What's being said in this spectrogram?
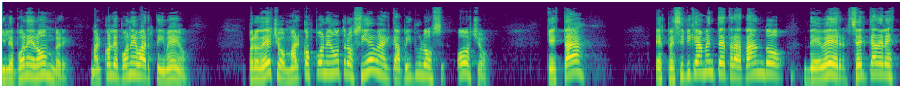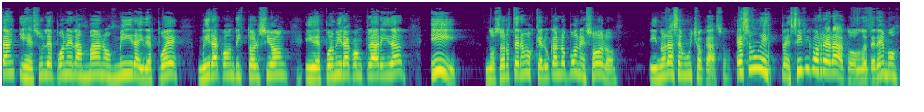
y le pone nombre. Marcos le pone Bartimeo. Pero de hecho, Marcos pone otro ciego en el capítulo 8, que está específicamente tratando de ver cerca del estanque y Jesús le pone las manos, mira y después mira con distorsión y después mira con claridad. Y nosotros tenemos que Lucas lo pone solo y no le hace mucho caso. Es un específico relato donde tenemos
